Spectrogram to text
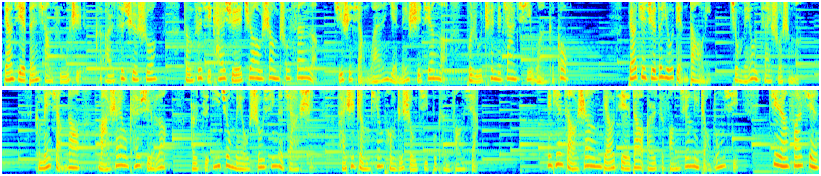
表姐本想阻止，可儿子却说：“等自己开学就要上初三了，即使想玩也没时间了，不如趁着假期玩个够。”表姐觉得有点道理，就没有再说什么。可没想到马上要开学了，儿子依旧没有收心的架势，还是整天捧着手机不肯放下。那天早上，表姐到儿子房间里找东西，竟然发现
